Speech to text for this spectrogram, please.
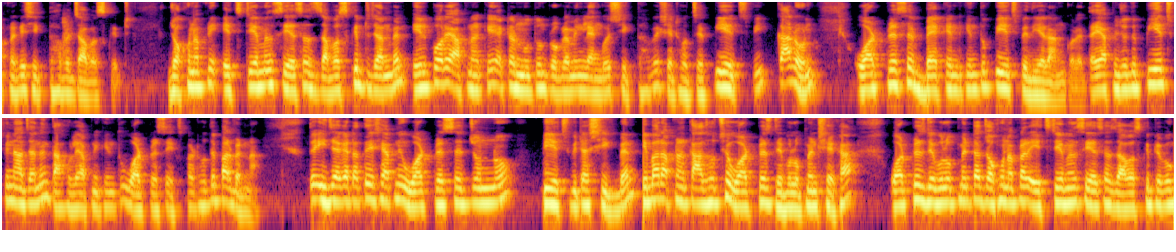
আপনাকে শিখতে হবে জাভাস্ক্রিপ্ট যখন আপনি এইচটিএমএল সিএসএস জাভাস্ক্রিপ্ট জানবেন, এরপরে আপনাকে একটা নতুন প্রোগ্রামিং ল্যাঙ্গুয়েজ শিখতে হবে, সেটা হচ্ছে পিএইচপি কারণ ওয়ার্ডপ্রেসের ব্যাক এন্ড কিন্তু পিএইচপি দিয়ে রান করে। তাই আপনি যদি পিএইচপি না জানেন, তাহলে আপনি কিন্তু ওয়ার্ডপ্রেসে এক্সপার্ট হতে পারবেন না। তো এই জায়গাটাতে এসে আপনি ওয়ার্ডপ্রেসের জন্য পিএইচপিটা শিখবেন। এবার আপনার কাজ হচ্ছে ওয়ার্ডপ্রেস ডেভেলপমেন্ট শেখা। ওয়ার্ডপ্রেস ডেভেলপমেন্টটা যখন আপনার এইচটিএমএল সিএসএস জাভাস্ক্রিপ্ট এবং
